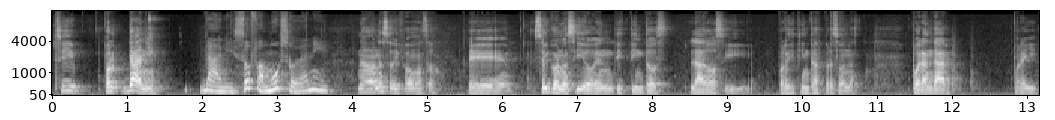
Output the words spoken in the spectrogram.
Sí, por Dani. Dani, ¿sos famoso, Dani? No, no soy famoso. Eh, soy conocido en distintos lados y por distintas personas. Por andar por ahí.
